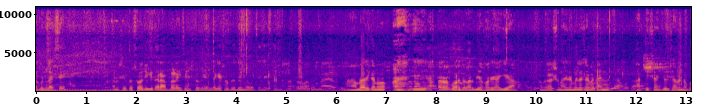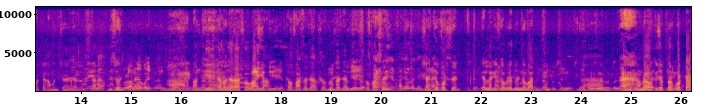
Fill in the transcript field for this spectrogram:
আগুন লাগছে। মানুষের তো সহযোগিতার হাত বাড়াইছেন সবই আপনাকে সবাই সবকে ধন্যবাদ জানাই আমরা এখানে এই আস্তারের গড় জলার ঘরে আইয়া আমরা সোনাই এমএলএ সাহেব তাই আর্থিক সাহায্য হিসাবে নগদ টাকা পঞ্চাশ হাজার দিছেন। আর বাকি এখানে যারা সব আছে, পাঁচ হাজার দশ হাজার যত সাহায্য করছেন। এর লাগে সবরে ধন্যবাদ। আমরা অতি সত্তর গড়টা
